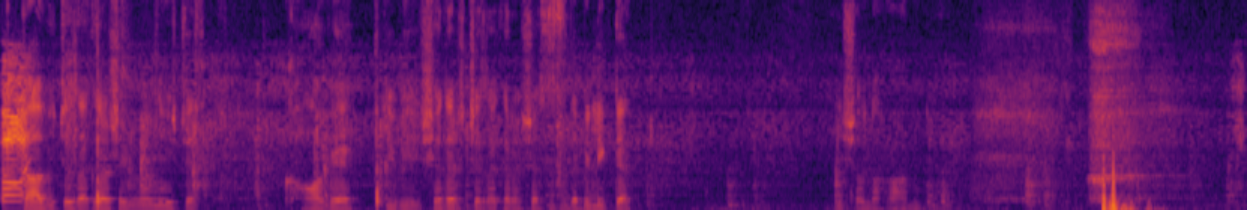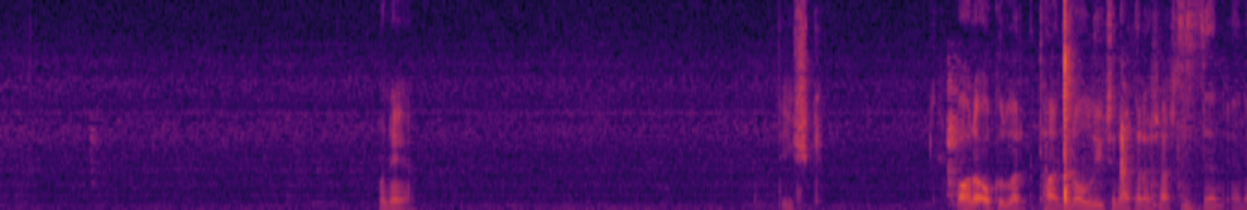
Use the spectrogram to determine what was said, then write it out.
Gol. kahve içeceğiz arkadaşlar, bilmem ne içeceğiz. Kahve gibi şeyler içeceğiz arkadaşlar sizinle birlikte. İnşallah amin. ya. Bu ne ya? Bu arada okullar tatil olduğu için arkadaşlar sizden yani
